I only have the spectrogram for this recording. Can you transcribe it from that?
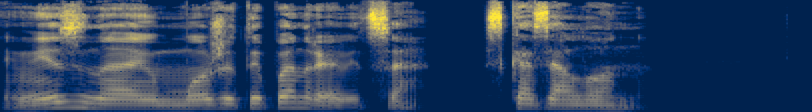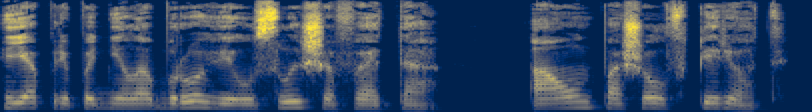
«Не знаю, может и понравится», — сказал он. Я приподняла брови, услышав это, а он пошел вперед.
